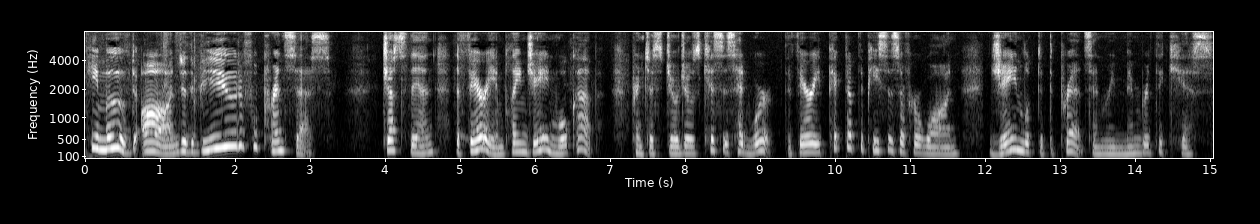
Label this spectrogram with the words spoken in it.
He moved on to the beautiful princess. Just then, the fairy and plain Jane woke up. Princess Jojo's kisses had worked. The fairy picked up the pieces of her wand. Jane looked at the prince and remembered the kiss,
